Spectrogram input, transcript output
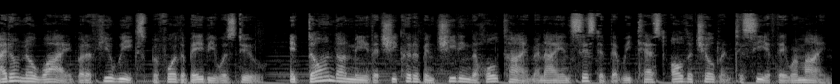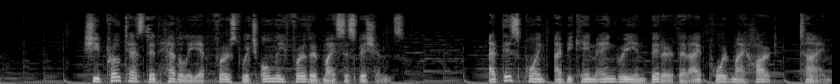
I don't know why but a few weeks before the baby was due, it dawned on me that she could have been cheating the whole time and I insisted that we test all the children to see if they were mine. She protested heavily at first which only furthered my suspicions. At this point I became angry and bitter that I poured my heart, time,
